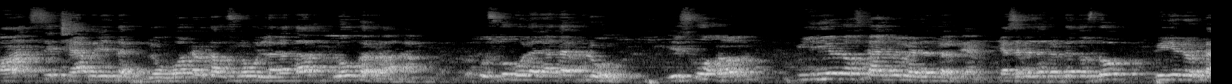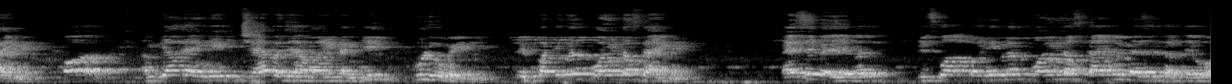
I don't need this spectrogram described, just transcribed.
पाँच से छह बजे तक जो वाटर था, उसमें वो लगातार फ्लो कर रहा था। तो उसको बोला जाता है फ्लो जिसको हम पीरियड ऑफ़ टाइम में मेजर करते हैं। कैसे मेजर करते हैं दोस्तों? पीरियड ऑफ़ टाइम में। और हम क्या कहेंगे कि छह बजे हमारी टंकी फुल हो गई थी। एक पर्टिकुलर पॉइंट ऑफ़ टाइम में। ऐसे वेरिएबल जिसको आप पर्टिकुलर पॉइंट ऑफ़ टाइम में मेजर करते हो,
